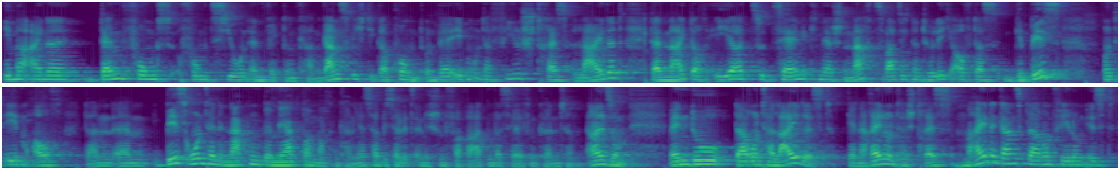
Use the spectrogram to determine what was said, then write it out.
immer eine Dämpfungsfunktion entwickeln kann. Ganz wichtiger Punkt. Und wer eben unter viel Stress leidet, der neigt auch eher zu Zähneknirschen nachts, was sich natürlich auf das Gebiss und eben auch dann ähm, bis runter in den Nacken bemerkbar machen kann. Jetzt habe ich es ja letztendlich schon verraten, was helfen könnte. Also, wenn du darunter leidest, generell unter Stress, meine ganz klare Empfehlung ist,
